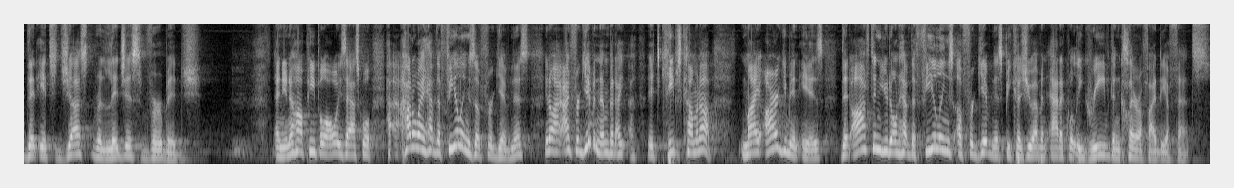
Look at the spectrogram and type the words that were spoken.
that it's just religious verbiage. And you know how people always ask, well, how do I have the feelings of forgiveness? You know, I, have forgiven them, but I, it keeps coming up. My argument is that often you don't have the feelings of forgiveness because you haven't adequately grieved and clarified the offense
